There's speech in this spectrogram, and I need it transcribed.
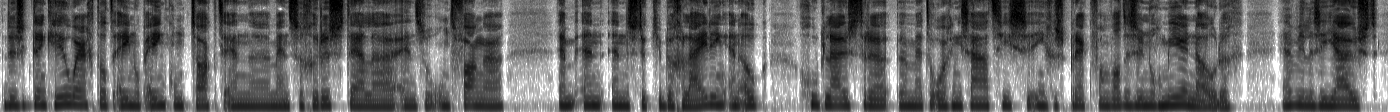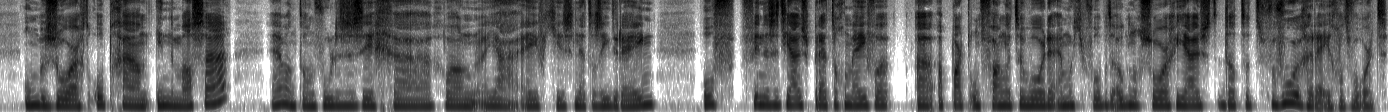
Dus ik denk heel erg dat één op één contact en eh, mensen geruststellen en ze ontvangen. En, en, en een stukje begeleiding. En ook goed luisteren eh, met de organisaties in gesprek van wat is er nog meer nodig. Hè, willen ze juist onbezorgd opgaan in de massa? Want dan voelen ze zich eh, gewoon eh, ja, eventjes net als iedereen. Of vinden ze het juist prettig om even apart ontvangen te worden. En moet je bijvoorbeeld ook nog zorgen juist dat het vervoer geregeld wordt.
